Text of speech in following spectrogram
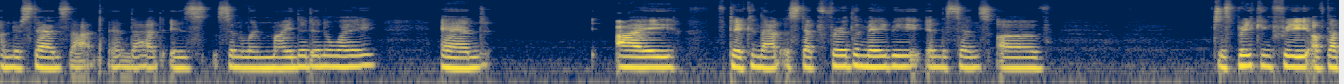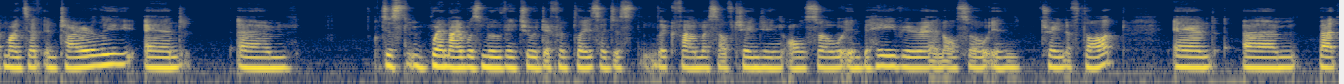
understands that and that is similar minded in a way. And I've taken that a step further, maybe in the sense of just breaking free of that mindset entirely. And um, just when I was moving to a different place, I just like found myself changing also in behavior and also in train of thought. And um, but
